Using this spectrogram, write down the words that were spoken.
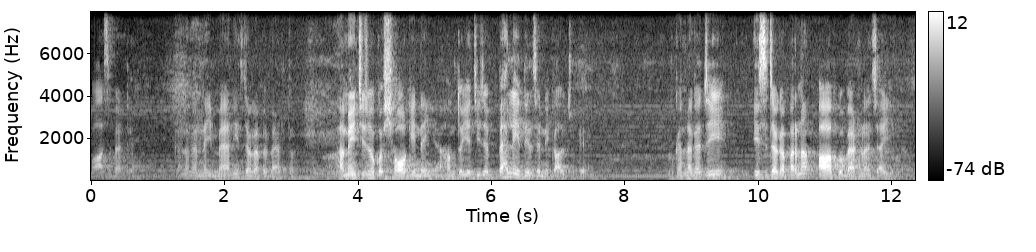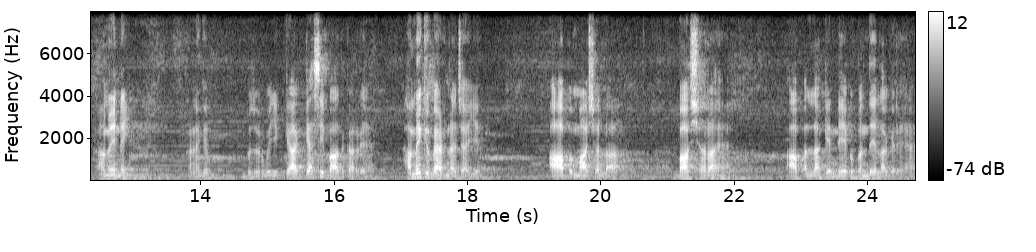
پاس بیٹھے کہنے لگا، نہیں، میں نہیں اس جگہ پہ بیٹھتا۔ ہمیں ان چیزوں کو شوق ہی نہیں ہے۔ ہم تو یہ چیزیں پہلے ہی دل سے نکال چکے ہیں۔ وہ کہنے لگا جی اس جگہ پر نا آپ کو بیٹھنا چاہیے۔ ہمیں نہیں۔ کہنے لگے بزرگوں یہ کیا، کیسی بات کر رہے ہیں؟ ہمیں کیوں بیٹھنا چاہیے؟ آپ ماشاء اللہ بادشرہ ہیں۔ آپ اللہ کے نیک بندے لگ رہے ہیں۔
